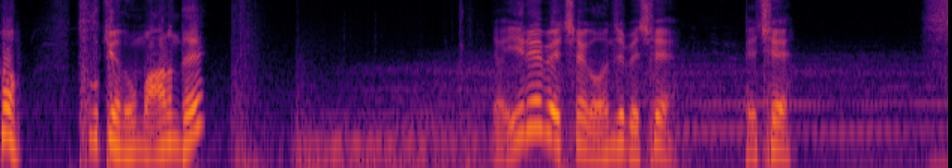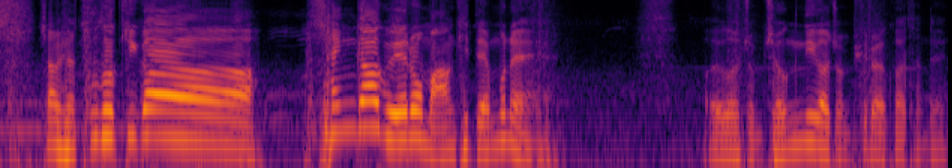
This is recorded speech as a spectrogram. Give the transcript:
허, 투석기가 너무 많은데? 야 1회 배치가 언제 배치해? 배치해 잠시만 투석기가 생각 외로 많기 때문에 어, 이건 좀 정리가 좀 필요할 것 같은데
